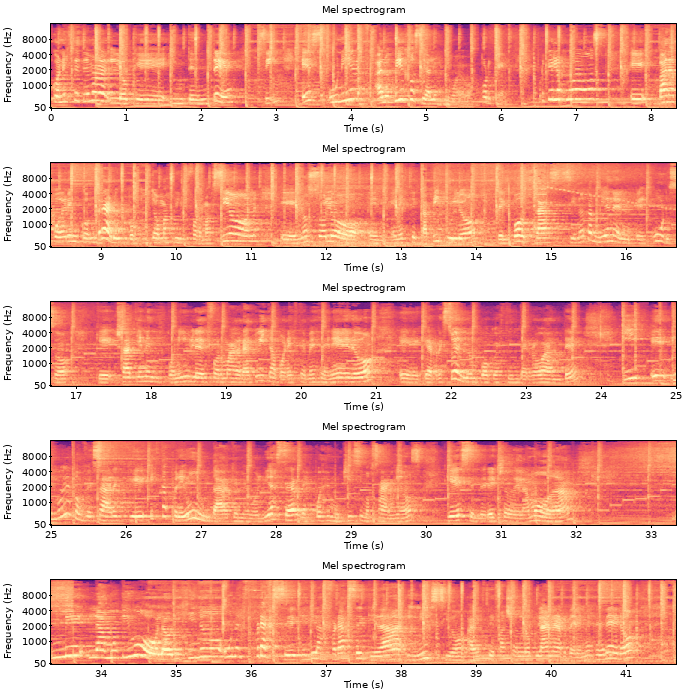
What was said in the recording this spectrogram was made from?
Con este tema lo que intenté ¿sí? es unir a los viejos y a los nuevos. ¿Por qué? Porque los nuevos eh, van a poder encontrar un poquito más de información, eh, no solo en, este capítulo del podcast, sino también en el curso que ya tienen disponible de forma gratuita por este mes de enero, eh, que resuelve un poco este interrogante. Y eh, les voy a confesar que esta pregunta que me volví a hacer después de muchísimos años, que es el derecho de la moda, me la motivó, la originó una frase, que es la frase que da inicio a este Fashion Law Planner del mes de enero,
